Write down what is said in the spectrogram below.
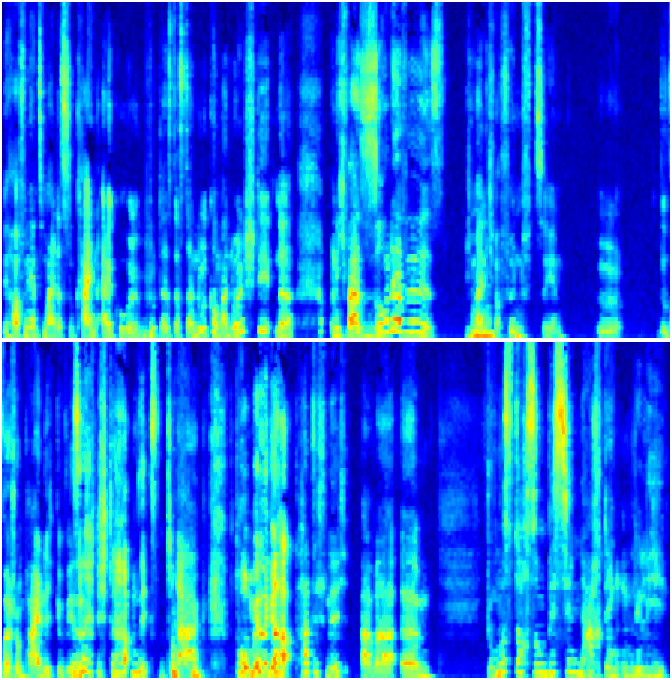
wir hoffen jetzt mal, dass du kein Alkohol im Blut hast, dass da 0,0 steht, ne? Und ich war so nervös. Ich meine, mhm. ich war 15. Äh, das wäre schon peinlich gewesen, hätte ich da am nächsten Tag Promille gehabt. Hatte ich nicht. Aber ähm, du musst doch so ein bisschen nachdenken, Lilly.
